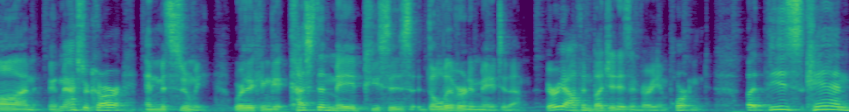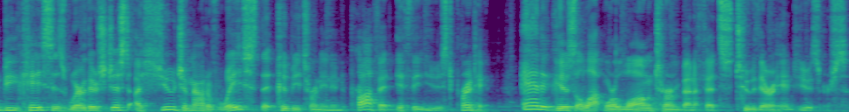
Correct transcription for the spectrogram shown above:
on McMaster-Carr and Misumi, where they can get custom made pieces delivered and made to them. Very often, budget isn't very important, but these can be cases where there's just a huge amount of waste that could be turning into profit if they used printing and it gives a lot more long-term benefits to their end users.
